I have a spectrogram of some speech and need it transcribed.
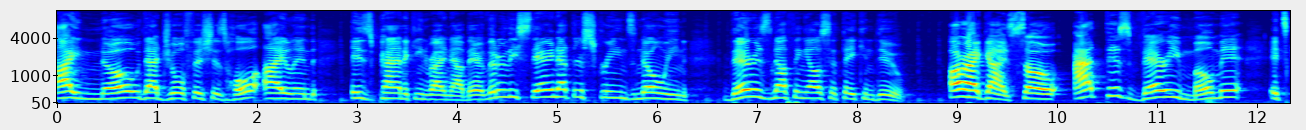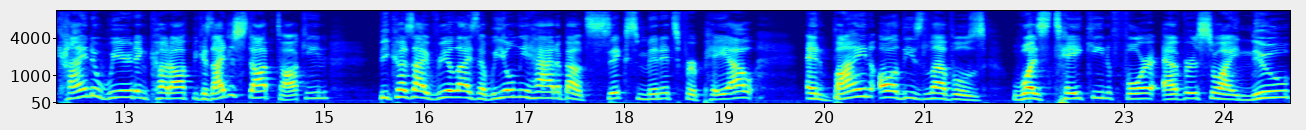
I know that Julfish's whole island is panicking right now. They're literally staring at their screens knowing there is nothing else that they can do. Alright guys, so at this very moment, it's kind of weird and cut off because I just stopped talking because I realized that we only had about six minutes for payout and buying all these levels was taking forever. So I knew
